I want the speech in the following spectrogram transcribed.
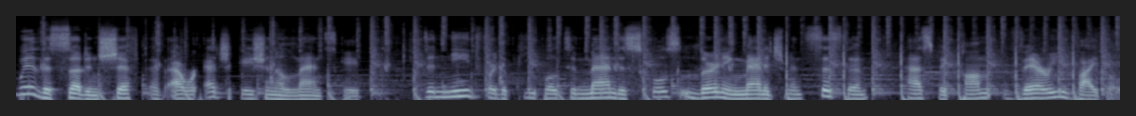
With the sudden shift of our educational landscape, the need for the people to man the school's learning management system has become very vital.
